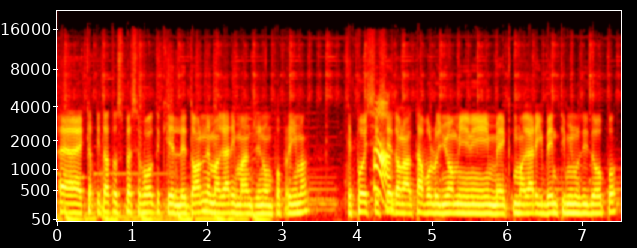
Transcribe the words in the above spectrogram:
è capitato spesse volte che le donne magari mangino un po' prima e poi si Ah. siedono al tavolo gli uomini magari 20 minuti dopo.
